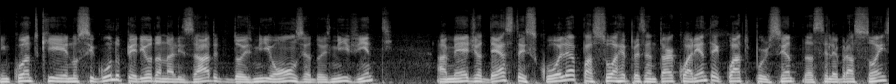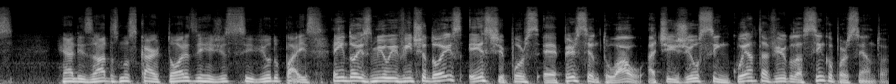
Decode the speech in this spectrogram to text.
enquanto que no segundo período analisado, de 2011 a 2020, a média desta escolha passou a representar 44% das celebrações realizadas nos cartórios de registro civil do país. Em 2022, este por, é, percentual atingiu 50,5%.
